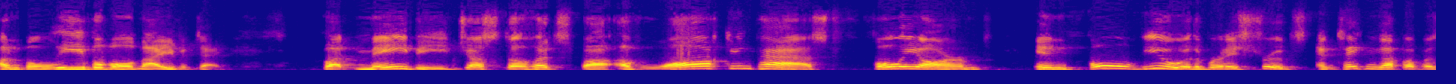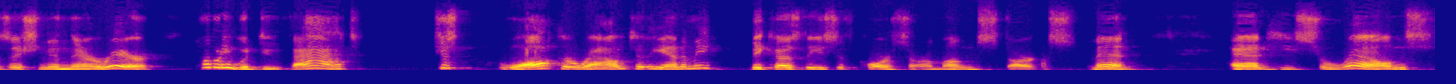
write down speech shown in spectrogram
unbelievable naivete. But maybe just the chutzpah of walking past fully armed in full view of the British troops and taking up a position in their rear, nobody would do that. Just walk around to the enemy because these, of course, are among Stark's men. And he surrounds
